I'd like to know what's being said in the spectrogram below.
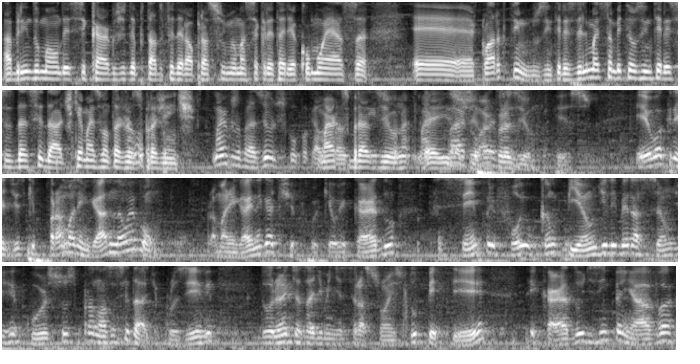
abrindo mão desse cargo de deputado federal para assumir uma secretaria como essa, é claro que tem os interesses dele, mas também tem os interesses da cidade. O que é mais vantajoso para a gente? Marcos Brasil, desculpa aquela Marcos Brasil, né? é isso. Marcos, Marcos Brasil, isso. Eu acredito que para Maringá não é bom. Para Maringá é negativo, porque o Ricardo sempre foi o campeão de liberação de recursos para nossa cidade. Inclusive, durante as administrações do PT, Ricardo desempenhava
